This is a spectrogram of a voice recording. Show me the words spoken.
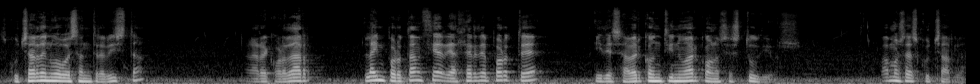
escuchar de nuevo esa entrevista para recordar la importancia de hacer deporte y de saber continuar con los estudios. Vamos a escucharla.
